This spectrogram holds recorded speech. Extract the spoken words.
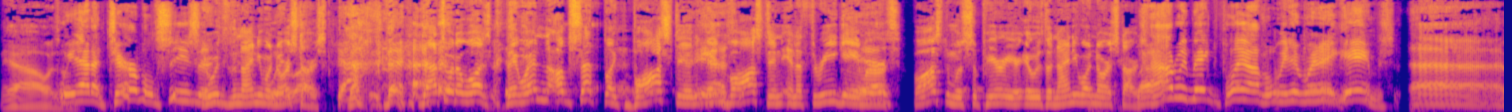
Yeah, it was. we had a terrible season, it was the 91 North Stars. That- that- that's what it was. They went and upset like Boston in Boston in a three gamer. Yes. Boston was superior. It was the 91 North Stars. But how do we make the playoff when we didn't win any games? Uh,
